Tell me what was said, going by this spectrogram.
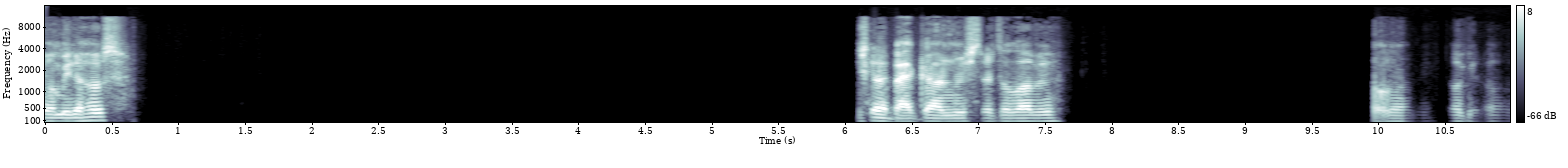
You want me to host? Just got a background and restart the lobby. Hold on, I'll get off.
